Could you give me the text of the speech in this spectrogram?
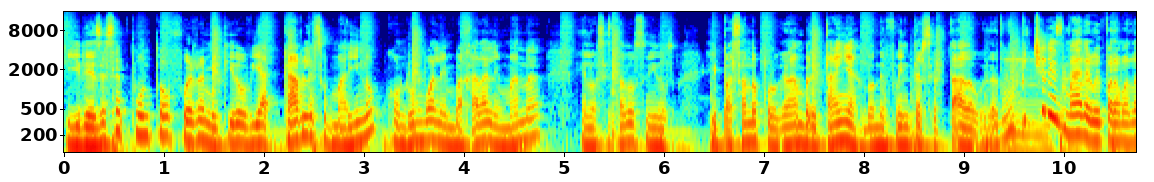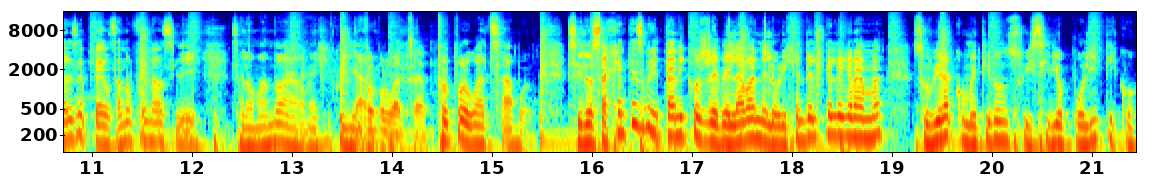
y desde ese punto fue remitido vía cable submarino con rumbo a la embajada alemana en los Estados Unidos y pasando por Gran Bretaña, donde fue interceptado, güey. un pinche desmadre, güey, para mandar ese pedo. O sea, no fue nada así de se lo mando a México y ya. fue por WhatsApp. Fue por WhatsApp, güey. Si los agentes británicos revelaban el origen del telegrama, se hubiera cometido un suicidio político,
